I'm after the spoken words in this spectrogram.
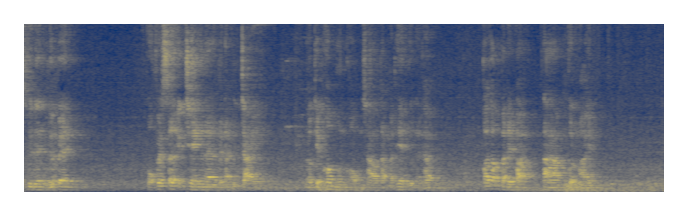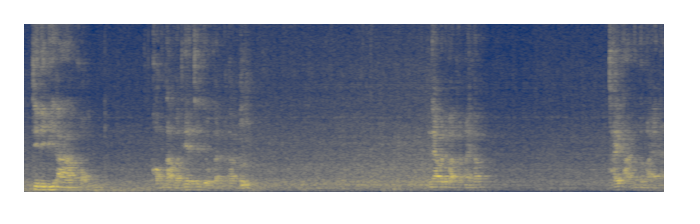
student หรือเป็น professor exchange นะเป็นนักวิจัย เราเก็บข้อมูลของชาวต่างประเทศอยู่นะครับ ก็ต้องปฏิบัติตามกฎหมาย GDPR ของของต่างประเทศเช่นเดียวกันนะครับ แนวปฏิบัติทำไงครับ ใช้ฐานกฎหมายไหน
